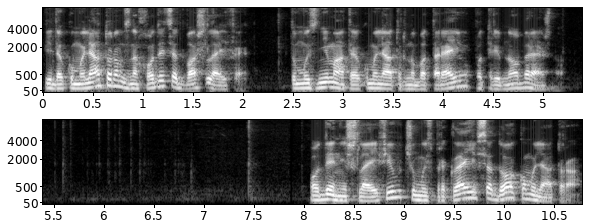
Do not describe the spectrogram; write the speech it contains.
Під акумулятором знаходиться два шлейфи, тому знімати акумуляторну батарею потрібно обережно. Один із шлейфів чомусь приклеївся до акумулятора.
